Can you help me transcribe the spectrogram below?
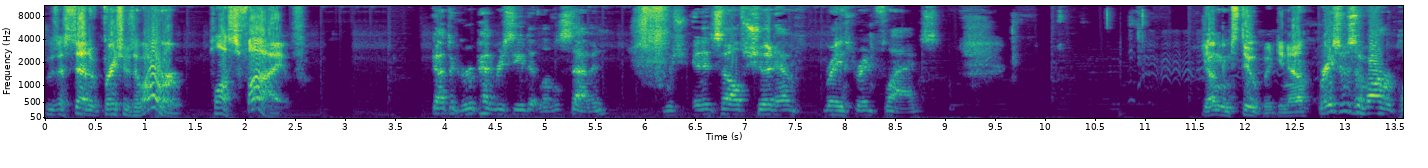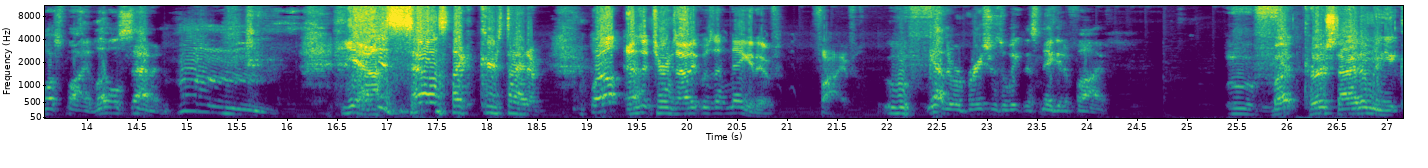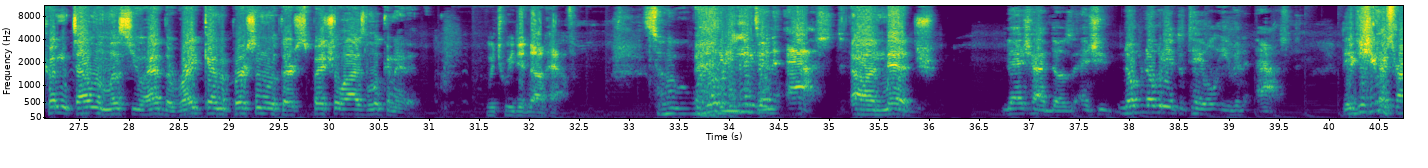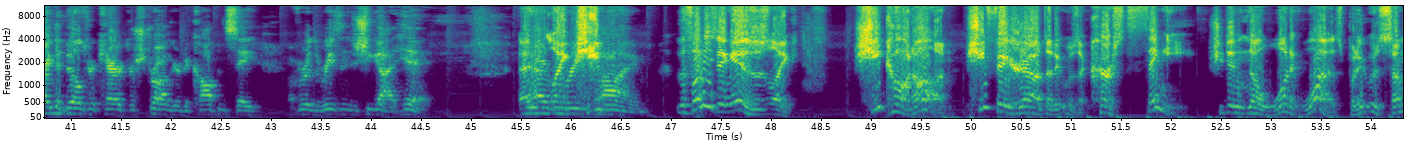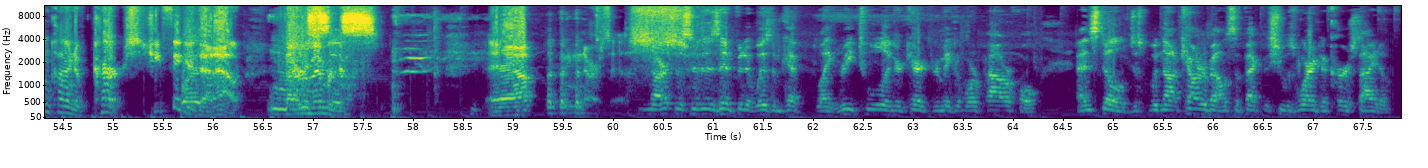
It was a set of bracers of armor plus five. Got the group had received at level seven, which in itself should have raised red flags. Young and stupid, you know. Bracers of armor plus five, level seven. Hmm. Yeah. This sounds like a cursed item. Well, as it turns out, it was a negative five. Oof. Yeah, there were bracers of weakness negative five. Oof. But cursed item, and you couldn't tell unless you had the right kind of person with their special eyes looking at it. Which we did not have. So Nobody even asked. Uh, Nedge. Nash had those, and she no nobody at the table even asked. They But just she kept was- trying to build her character stronger to compensate for the reasons she got hit. And Every like she time. The funny thing is, is like, she caught on. She figured out that it was a cursed thingy. She didn't know what it was, but it was some kind of curse. She figured But- that out. I remember. Narcissus. Yeah, Narcissus. Narcissus, in his infinite wisdom, kept like retooling her character to make it more powerful, and still just would not counterbalance the fact that she was wearing a cursed item.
